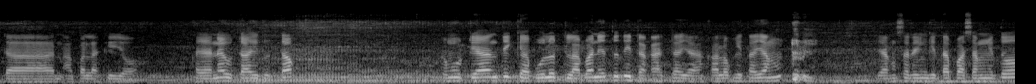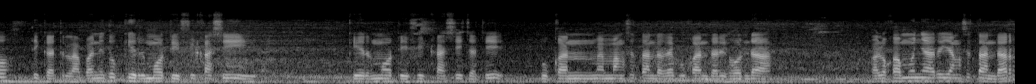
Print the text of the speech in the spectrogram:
dan apalagi yo? Kayaknya udah itu tok. Kemudian 38 itu tidak ada ya. Kalau kita yang yang sering kita pasang itu 38 itu gear modifikasi. Gear modifikasi jadi bukan memang standarnya bukan dari Honda. Kalau kamu nyari yang standar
